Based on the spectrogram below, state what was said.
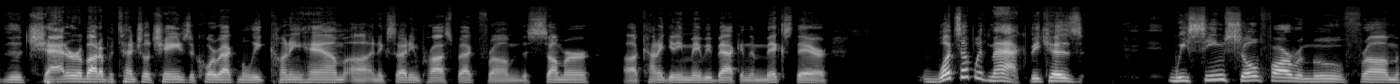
the chatter about a potential change. The quarterback Malik Cunningham, uh, an exciting prospect from the summer, uh, kind of getting maybe back in the mix there. What's up with Mac? Because we seem so far removed from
